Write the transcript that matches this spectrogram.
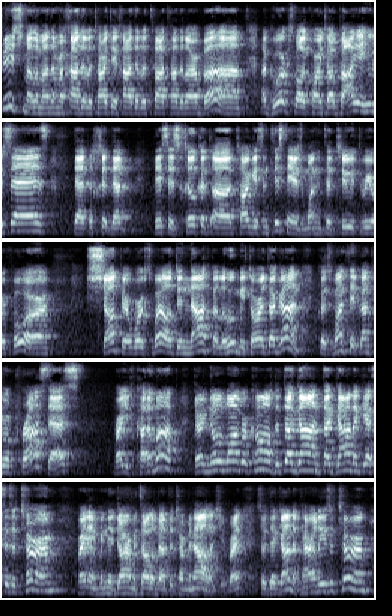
Bishma lamada marchada latarti chada latvat chada larba. A gurks, well, according to Abaye, who says that that this is chilka, uh, targis, and tisne is one into two, three, or four. Shapir works well, do not lahu mitora dagan, because once they've gone through a process, right, you've cut them up, they're no longer called the dagan. Dagan, I guess, is a term, right, and in the Dharma, it's all about the terminology, right? So dagan apparently is a term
